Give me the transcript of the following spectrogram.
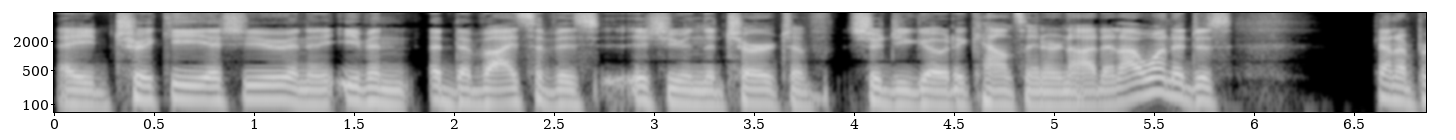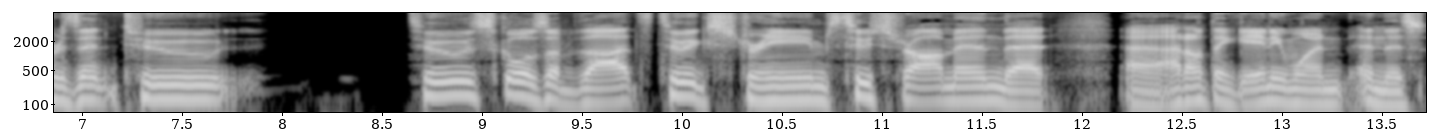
a tricky issue and even a divisive is, issue in the church of should you go to counseling or not. And I want to just kind of present two two schools of thoughts, two extremes, two straw men that uh, I don't think anyone in this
